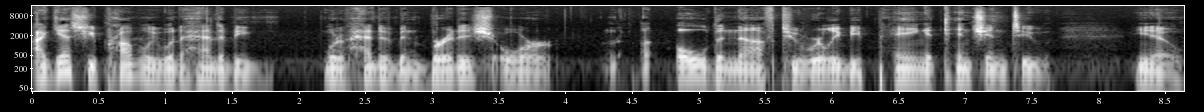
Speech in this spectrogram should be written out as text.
I guess you probably would have had to be would have had to have been British or uh, old enough to really be paying attention to, you know,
